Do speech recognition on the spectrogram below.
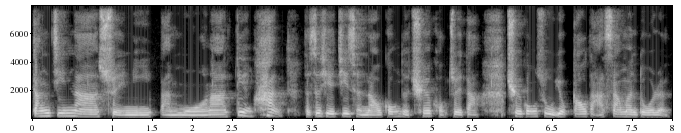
钢筋啊、水泥、板模啦、电焊的这些基层劳工的缺口最大，缺工数又高达三万多人。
